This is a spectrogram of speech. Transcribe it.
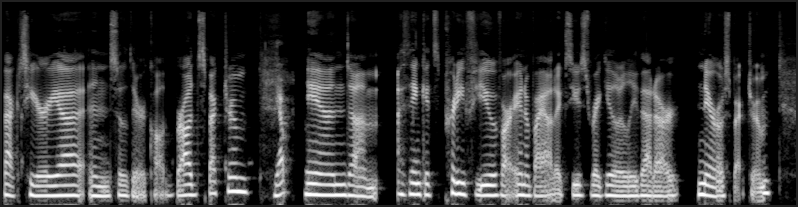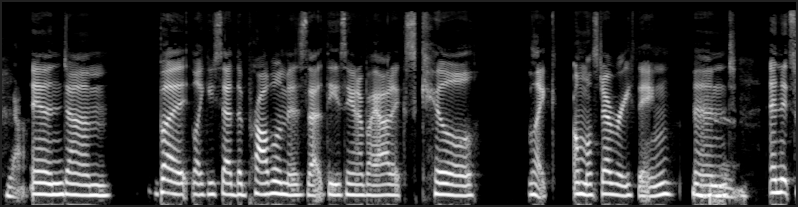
bacteria. And so they're called broad spectrum. Yep. And um, i think it's pretty few of our antibiotics used regularly that are narrow spectrum. Yeah. And um, but like you said the problem is that these antibiotics kill like almost everything. Mm-hmm. And it's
